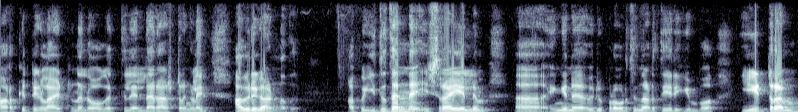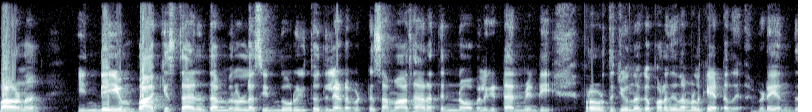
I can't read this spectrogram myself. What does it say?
മാർക്കറ്റുകളായിട്ടാണ് ലോകത്തിലെ എല്ലാ രാഷ്ട്രങ്ങളെയും അവർ കാണുന്നത്. അപ്പോൾ ഇത് തന്നെ ഇസ്രായേലിലും ഇങ്ങനെ ഒരു പ്രവൃത്തി നടത്തിയിരിക്കുമ്പോൾ ഈ ട്രംപാണ് ഇന്ത്യയും പാകിസ്ഥാനും തമ്മിലുള്ള സിന്ദൂർ യുദ്ധത്തിൽ ഇടപെട്ട് സമാധാനത്തിന് നോബൽ കിട്ടാൻ വേണ്ടി പ്രവർത്തിച്ചു എന്നൊക്കെ പറഞ്ഞ് നമ്മൾ കേട്ടത്. ഇവിടെ എന്ത്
